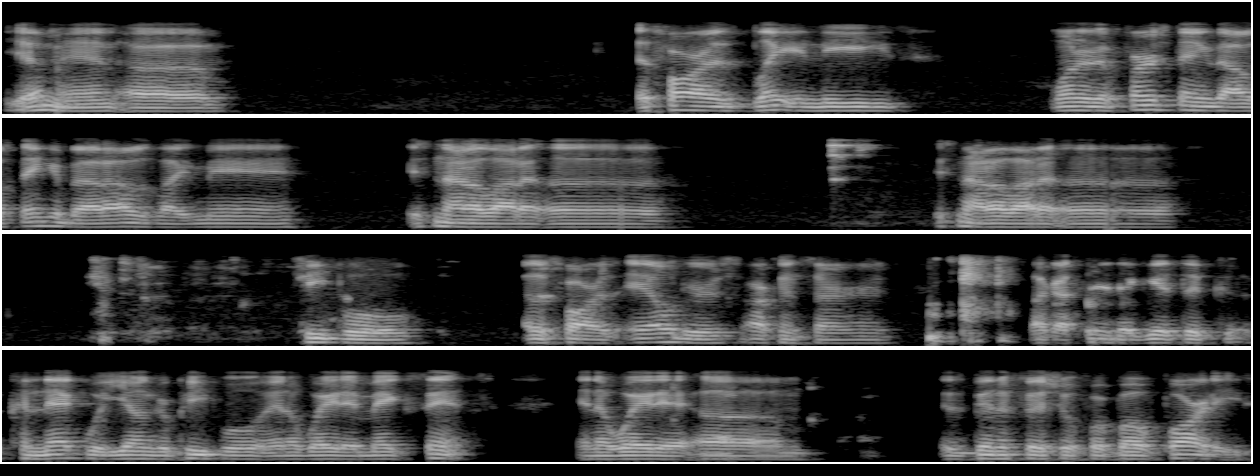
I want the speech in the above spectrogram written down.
yeah, man. Uh, as far as blatant needs, one of the first things I was thinking about, I was like, man, it's not a lot of uh, it's not a lot of uh, people as far as elders are concerned. Like I said, they get to connect with younger people in a way that makes sense, in a way that um, is beneficial for both parties.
